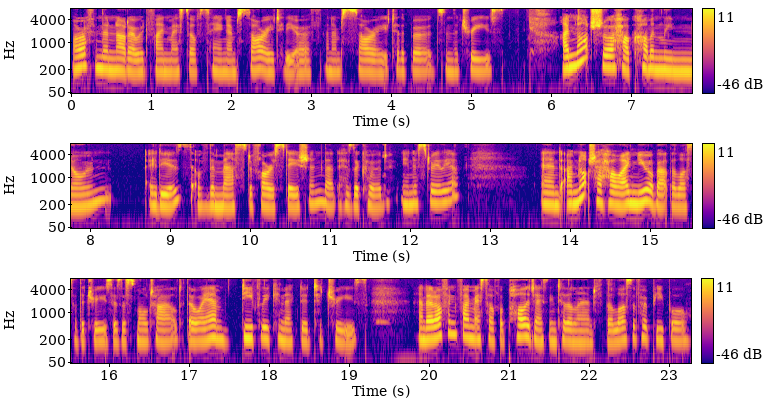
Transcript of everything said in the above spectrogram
More often than not, I would find myself saying, I'm sorry to the earth, and I'm sorry to the birds and the trees. I'm not sure how commonly known it is of the mass deforestation that has occurred in Australia. And I'm not sure how I knew about the loss of the trees as a small child, though I am deeply connected to trees. And I'd often find myself apologizing to the land for the loss of her people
